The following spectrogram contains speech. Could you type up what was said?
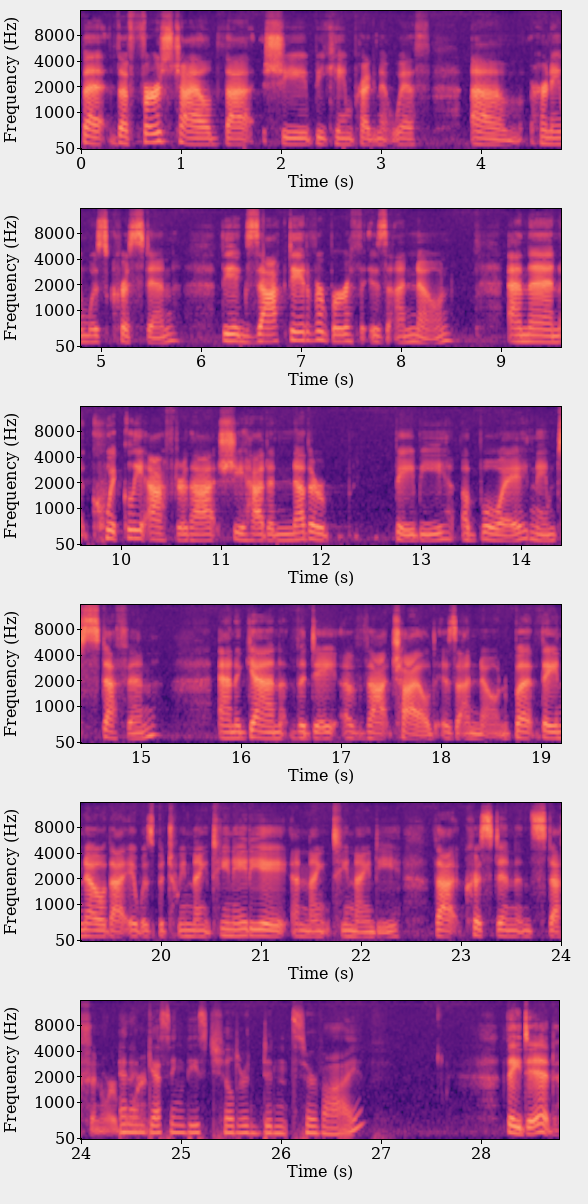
But the first child that she became pregnant with, um, her name was Kristen. The exact date of her birth is unknown. And then quickly after that, she had another baby, a boy named Stefan. And again, the date of that child is unknown, but they know that it was between 1988 and 1990 that Kristen and Stefan were And born. And I'm guessing these children didn't survive. they did.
